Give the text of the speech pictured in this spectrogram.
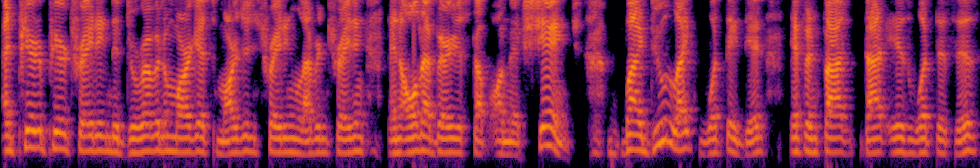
and peer-to-peer trading, the derivative markets, margin trading, leverage trading, and all that various stuff on the exchange. But I do like what they did, if in fact that is what this is,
